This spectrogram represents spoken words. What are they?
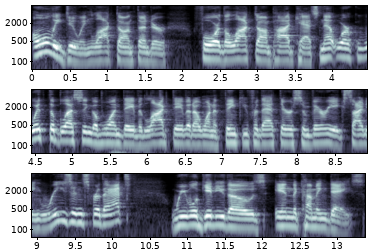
only doing Locked On Thunder for the Locked On Podcast Network with the blessing of one David Locke. David, I want to thank you for that. There are some very exciting reasons for that. We will give you those in the coming days.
